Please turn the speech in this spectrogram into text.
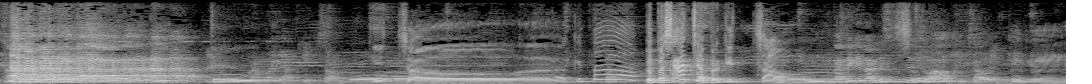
Tuh. Namanya kicau, Bu. Kicau. Eh, Kita bebas saja berkicau. Hmm, nanti kita diskusi soal kicau ini. Mm-mm.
